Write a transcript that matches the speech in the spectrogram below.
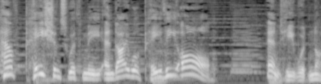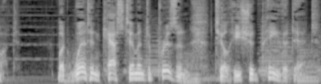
Have patience with me, and I will pay thee all. And he would not, but went and cast him into prison, till he should pay the debt.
